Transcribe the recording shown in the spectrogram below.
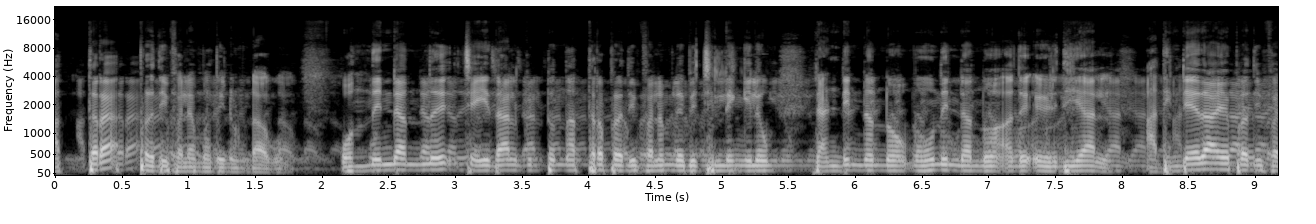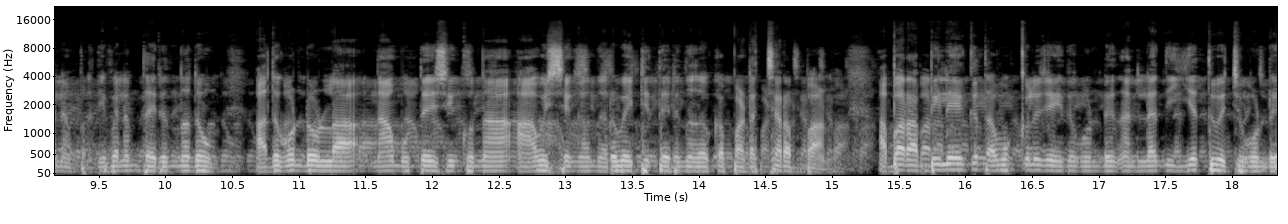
അത്ര പ്രതിഫലം അതിനുണ്ടാകും. ഒന്നിന്റെ അന്ന് ചെയ്താൽ കിട്ടുന്ന അത്ര പ്രതിഫലം ലഭിച്ചില്ലെങ്കിലും രണ്ടിന്റെ അന്നോ മൂന്നിന്റെ അന്നോ അത് എഴുതിയാൽ അതിന്റെതായ പ്രതിഫലം പ്രതിഫലം തരുന്നതും അതുകൊണ്ടുള്ള നാം ഉദ്ദേശിക്കുന്ന ആവശ്യങ്ങൾ നിറവേറ്റി തരുന്നതൊക്കെ പടച്ചറപ്പാണ്. അപ്പോൾ റബ്ബിലേക്ക് തവക്കൽ ചെയ്തുകൊണ്ട് നല്ല നീയത്ത് വെച്ചുകൊണ്ട്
